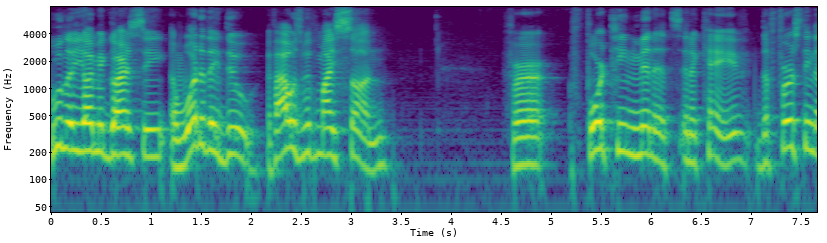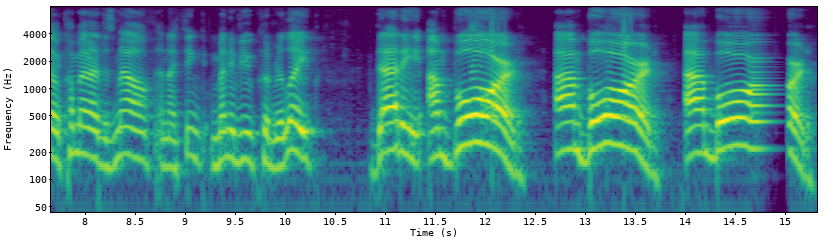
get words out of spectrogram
And what do they do? If I was with my son for 14 minutes in a cave, the first thing that would come out of his mouth, and I think many of you could relate, Daddy, I'm bored. I'm bored. I'm bored.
